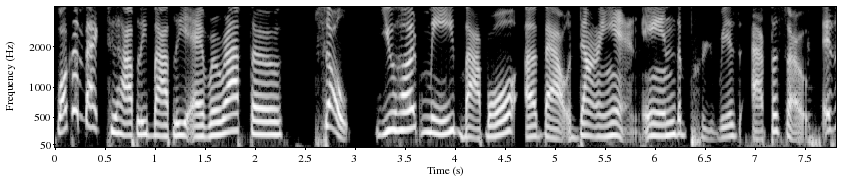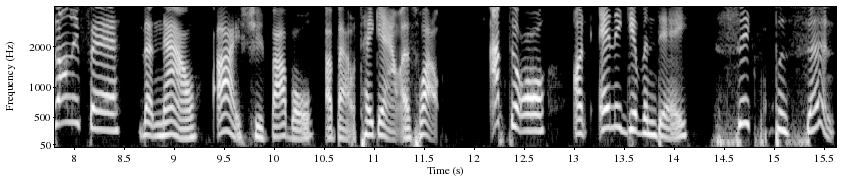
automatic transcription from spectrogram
Welcome back to Happily Babbly Ever After. So, you heard me babble about Diane in the previous episode. It's only fair that now I should babble about takeout as well. After all, on any given day, 6%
